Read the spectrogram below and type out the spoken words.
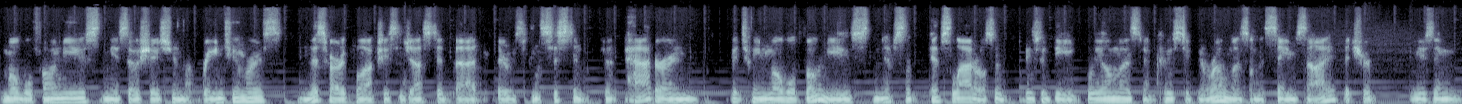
mobile phone use and the association with brain tumors. And this article actually suggested that there was a consistent pattern between mobile phone use and ipsilateral. So these would be gliomas and acoustic neuromas on the same side that you're using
